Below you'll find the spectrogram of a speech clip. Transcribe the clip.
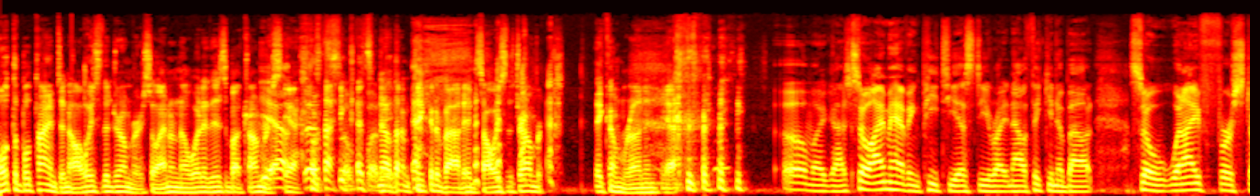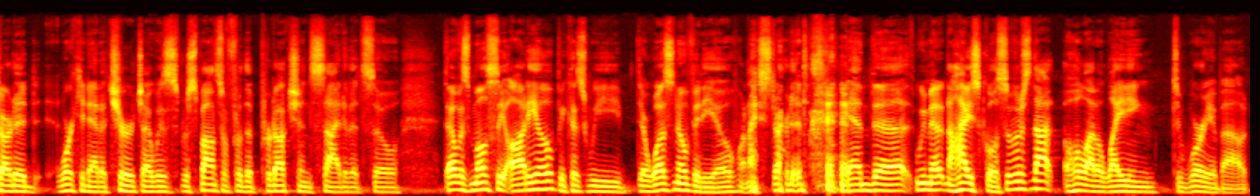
multiple times, and always the drummer. So I don't know what it is about drummers. Yeah, yeah. That's so funny. now that I'm thinking about it, it's always the drummer. They come running. Yeah. Oh my gosh. So I'm having PTSD right now thinking about so when I first started working at a church, I was responsible for the production side of it. So that was mostly audio because we there was no video when I started, and uh, we met in a high school, so there's not a whole lot of lighting to worry about.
